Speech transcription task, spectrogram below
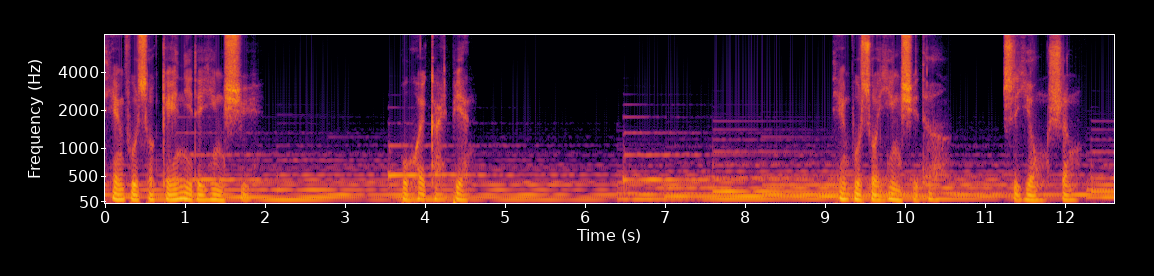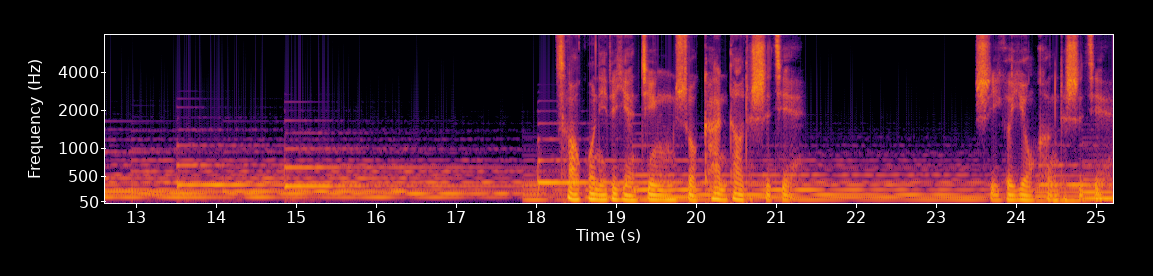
天父所给你的应许不会改变。天父所应许的是永生，超过你的眼睛所看到的世界，是一个永恒的世界，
